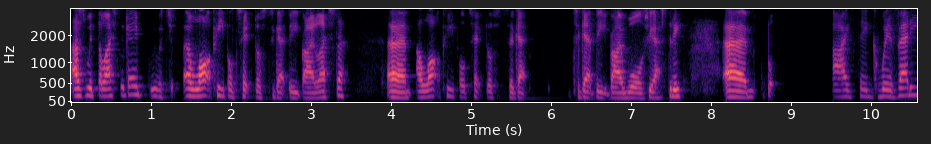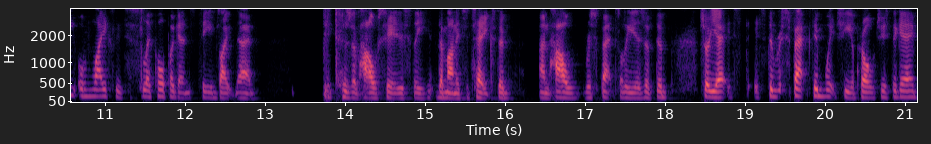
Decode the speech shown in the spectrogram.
as with the Leicester game, we were t- a lot of people tipped us to get beat by Leicester. Um, a lot of people tipped us to get to get beat by Wolves yesterday, um, but I think we're very unlikely to slip up against teams like them because of how seriously the manager takes them and how respectful he is of them. So yeah, it's it's the respect in which he approaches the game,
